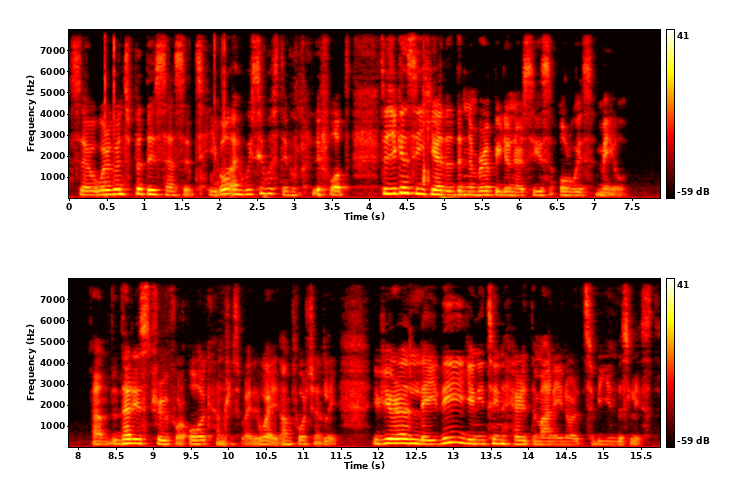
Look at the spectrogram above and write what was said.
So we're going to put this as a table. I wish it was table by default. So you can see here that the number of billionaires is always male. And that is true for all countries, by the way, unfortunately. If you're a lady, you need to inherit the money in order to be in this list.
